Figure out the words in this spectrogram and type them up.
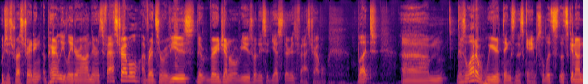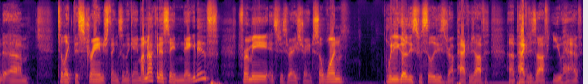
which is frustrating. Apparently, later on there is fast travel. I've read some reviews, they're very general reviews where they said yes, there is fast travel, but um, there's a lot of weird things in this game. So let's let's get on to, um, to like the strange things in the game. I'm not going to say negative. For me, it's just very strange. So one when you go to these facilities to drop package off, uh, packages off, you have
